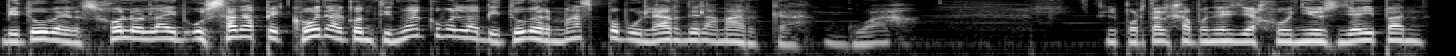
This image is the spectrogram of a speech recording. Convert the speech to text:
VTubers. HoloLive Usada Pecora continúa como la VTuber más popular de la marca. ¡Wow! El portal japonés Yahoo News Japan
